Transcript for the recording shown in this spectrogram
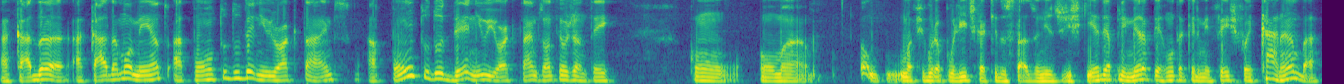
a cada, a cada momento, a ponto do The New York Times, a ponto do The New York Times. Ontem eu jantei com uma, uma figura política aqui dos Estados Unidos de esquerda e a primeira pergunta que ele me fez foi: caramba,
